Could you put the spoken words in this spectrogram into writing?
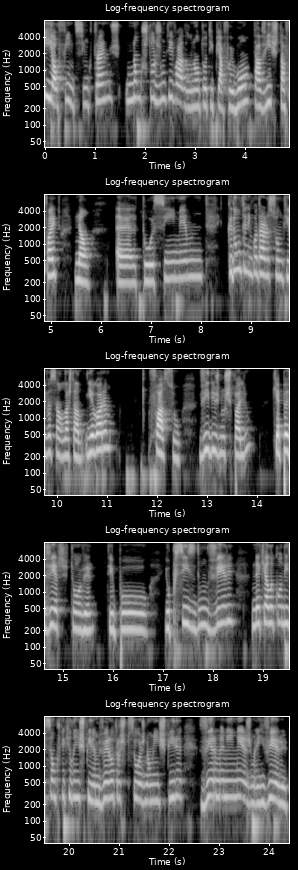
E ao fim de cinco treinos, não estou desmotivado. Não estou tipo, ah, foi bom, está visto, está feito. Não. Estou uh, assim mesmo. Cada um tem de encontrar a sua motivação, lá está. E agora faço vídeos no espelho que é para ver, estão a ver? Tipo, eu preciso de me ver naquela condição porque aquilo inspira-me. Ver outras pessoas não me inspira, ver-me a mim mesma e ver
